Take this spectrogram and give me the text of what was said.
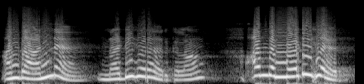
அந்த அண்ணன் நடிகரா இருக்கலாம். அந்த நடிகர்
